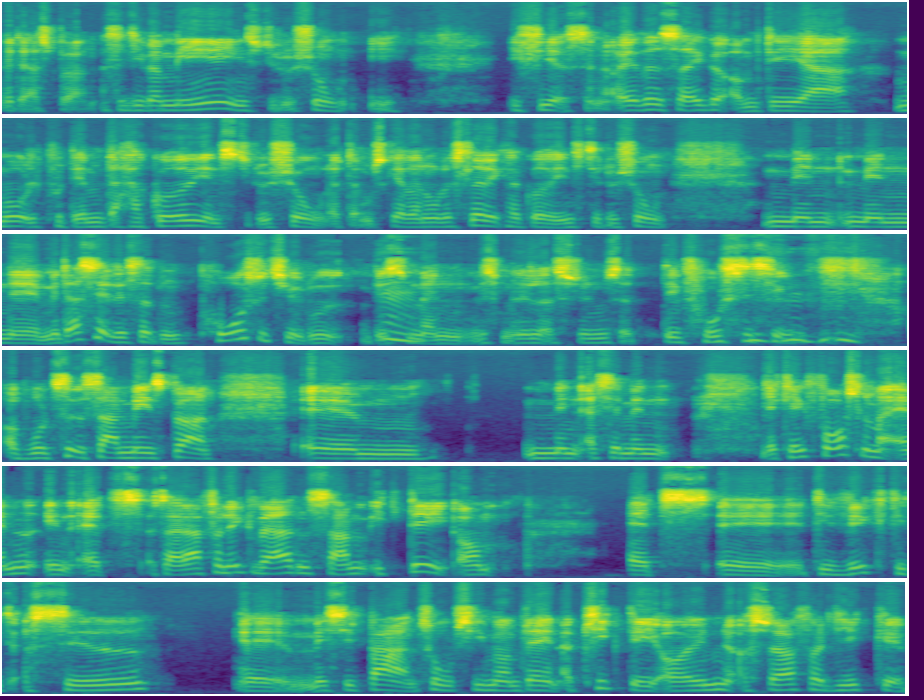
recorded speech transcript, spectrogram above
med deres børn. Altså de var mere i institution i, i 80'erne, og jeg ved så ikke, om det er målt på dem, der har gået i institution, at der måske har været nogen, der slet ikke har gået i institution. Men, men, øh, men der ser det sådan positivt ud, hvis, mm. man, hvis man ellers synes, at det er positivt at bruge tid sammen med ens børn. Øhm, men, altså, men jeg kan ikke forestille mig andet, end at altså, der har i hvert fald ikke været den samme idé om, at øh, det er vigtigt at sidde øh, med sit barn to timer om dagen og kigge det i øjnene og sørge for, at de ikke øh,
